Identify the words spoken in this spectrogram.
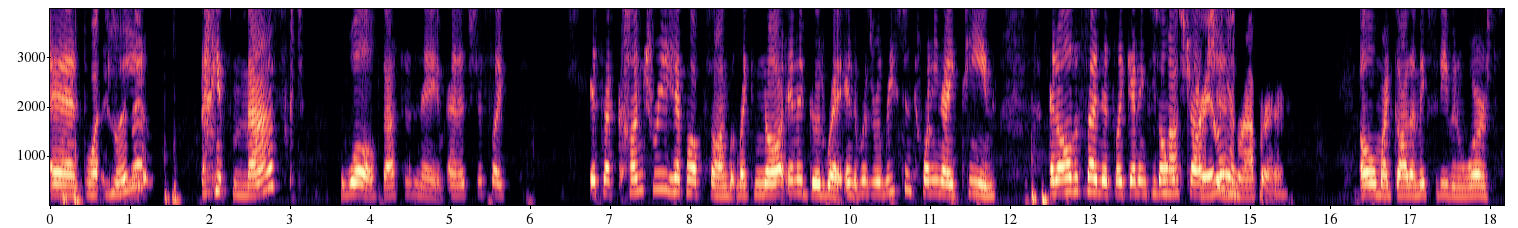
And what who he, is it? It's Masked Wolf. That's his name. And it's just like it's a country hip hop song, but like not in a good way. And it was released in 2019, and all of a sudden it's like getting He's so much traction. Australian rapper. Oh my god, that makes it even worse.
